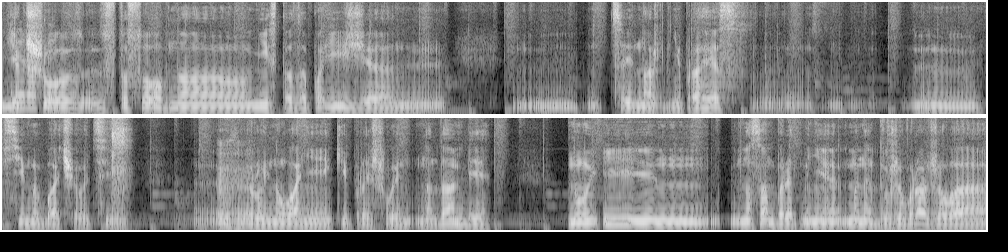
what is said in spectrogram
Якщо стосовно міста Запоріжжя, це наш Дніпрогес. Всі ми бачили ці е, руйнування, які пройшли на дамбі. Ну і насамперед мені, мене дуже вражила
